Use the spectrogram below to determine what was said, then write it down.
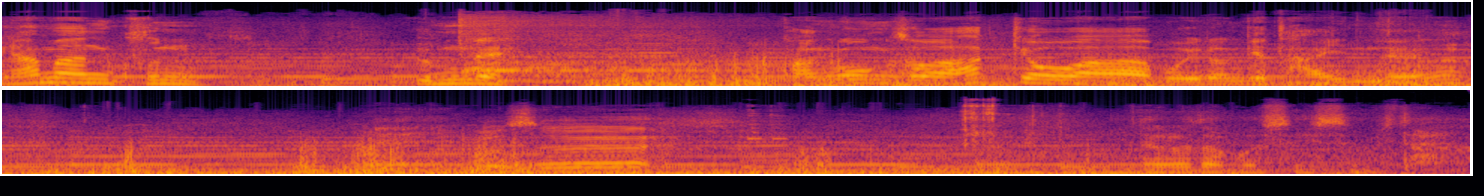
이쪽 함안군 읍내 관공서와 학교와 뭐 이런 게 다 있는 네, 이곳을 내려다 볼 수 있습니다.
